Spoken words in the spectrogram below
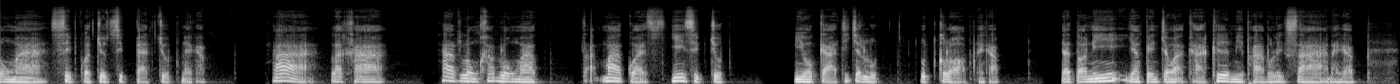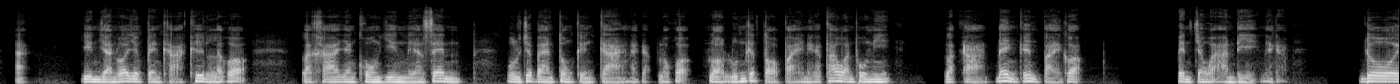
ลงมา 10 กว่าจุด 18 จุดนะครับ ถ้าราคาถ้าลงครับลงมามากกว่า 20 จุด มีโอกาสที่จะหลุดหลุดกรอบนะครับ แต่ตอนนี้ยังเป็นจังหวะขาขึ้นมีพาโบลิกซานะครับยืนยันว่ายังเป็นขาขึ้น แล้วก็ราคายังคงยืนเหนือเส้นบูรจแบนตรงกึ่งกลางนะครับเราก็รอลุ้นกันต่อไปนะครับ ถ้าวันพรุ่งนี้ ราคาเด้งขึ้นไปก็เป็นจังหวะอันดีนะครับ โดย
